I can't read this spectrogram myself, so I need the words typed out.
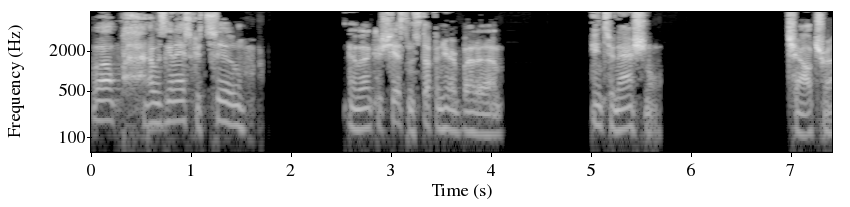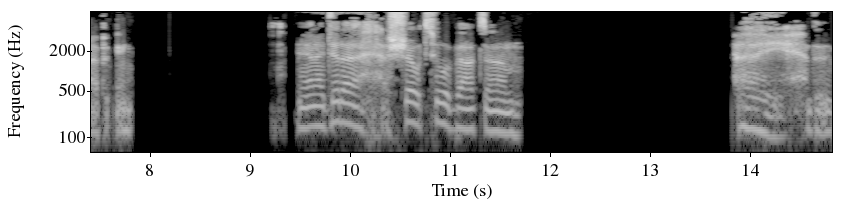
Well, I was going to ask her too, because she has some stuff in here about uh, international child trafficking. And I did a, a show too about um, hey, the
